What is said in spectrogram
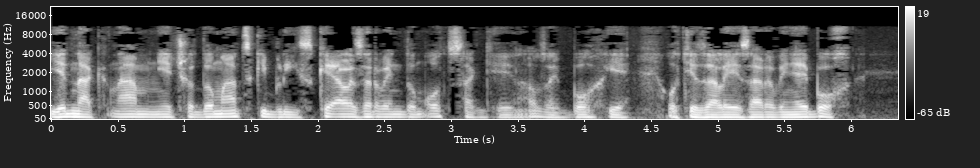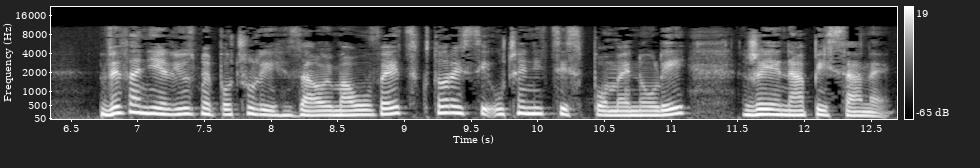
jednak nám niečo domácky blízke, ale zároveň dom otca, kde naozaj Boh je otec, ale je zároveň aj Boh. V Evanieliu sme počuli zaujímavú vec, ktorej si učeníci spomenuli, že je napísané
